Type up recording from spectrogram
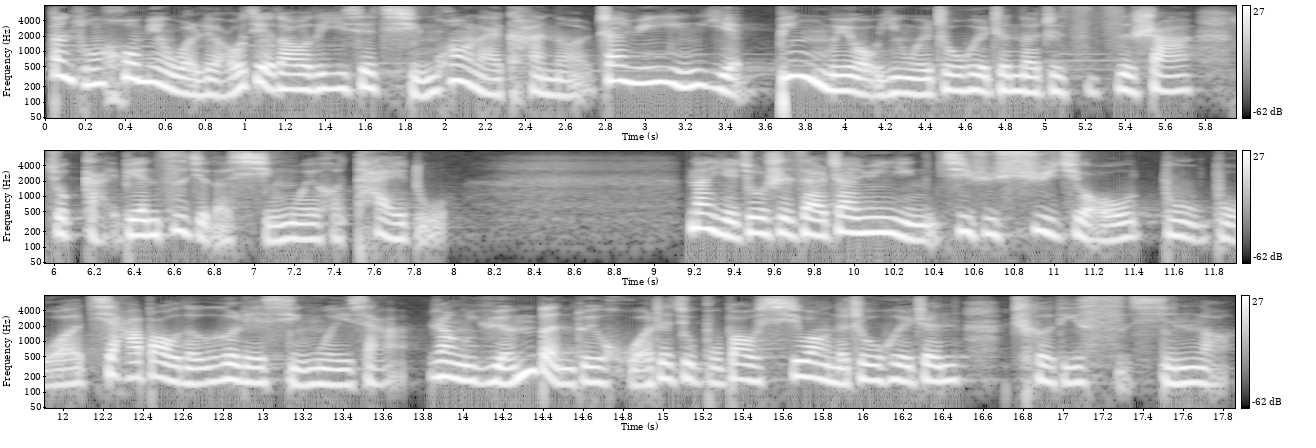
但从后面我了解到的一些情况来看呢，詹云颖也并没有因为周慧珍的这次自杀就改变自己的行为和态度。那也就是在詹云颖继续酗酒、赌博、家暴的恶劣行为下，让原本对活着就不抱希望的周慧珍彻底死心了。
